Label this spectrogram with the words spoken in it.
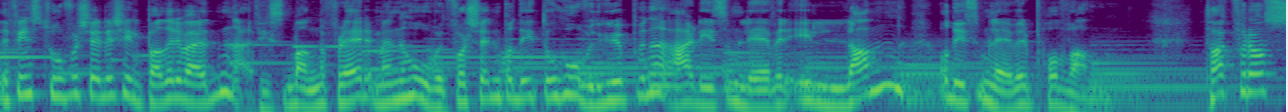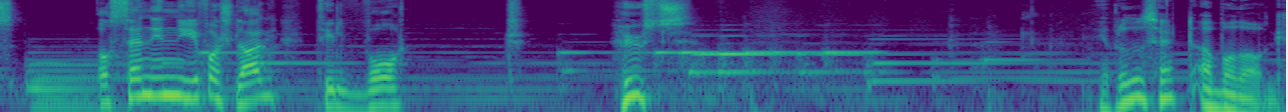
Det fins to forskjellige skilpadder i verden, Nei, det finnes mange flere, men hovedforskjellen på de to hovedgruppene er de som lever i land, og de som lever på vann. Takk for oss, og send inn nye forslag til vårt hus. Vi er produsert av både og.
